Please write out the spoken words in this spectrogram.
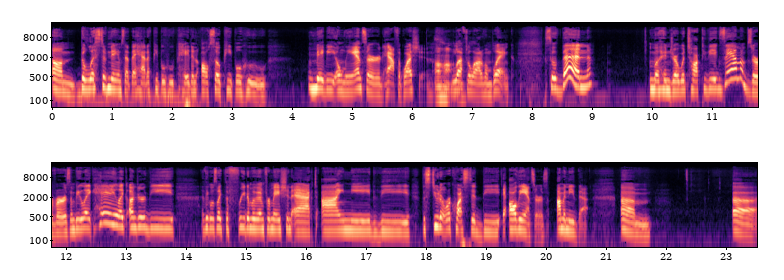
um the list of names that they had of people who paid and also people who maybe only answered half the questions, left a lot of them blank. So then Mohindra would talk to the exam observers and be like, "Hey, like under the I think it was like the Freedom of Information Act, I need the the student requested the all the answers. I'm going to need that." Um uh,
